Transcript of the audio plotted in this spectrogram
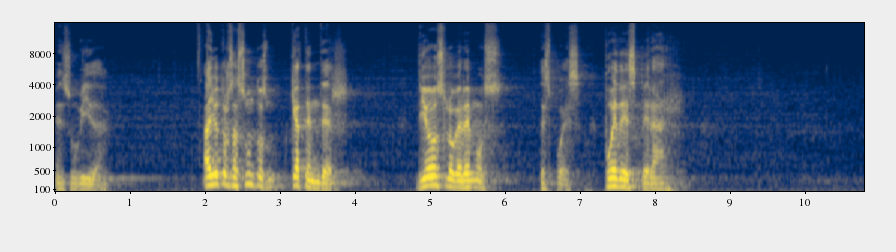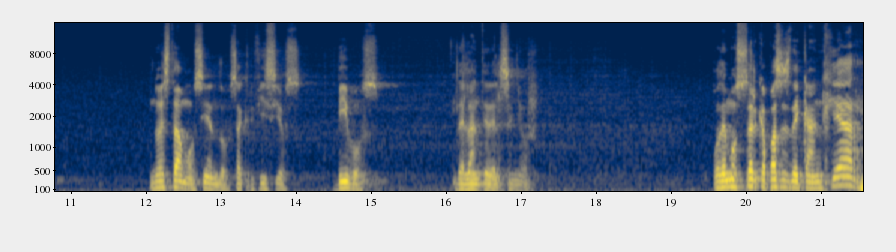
en su vida. Hay otros asuntos que atender. Dios lo veremos después. Puede esperar. No estamos siendo sacrificios vivos delante del Señor. Podemos ser capaces de canjear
